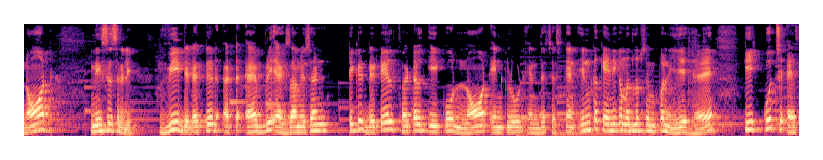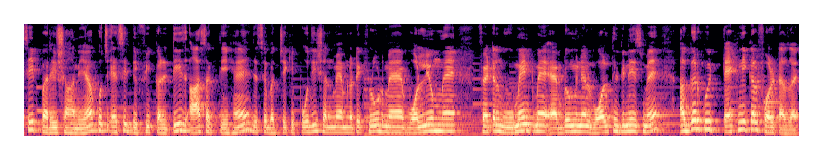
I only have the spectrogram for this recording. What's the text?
not necessarily we detected at every examination ठीक है detail fetal echo not include in this scan इनका कहने का मतलब सिंपल ये है कि कुछ ऐसी परेशानियाँ, कुछ ऐसी डिफ़िकल्टीज आ सकती हैं, जैसे बच्चे की पोजीशन में एमनोटिक फ्लूड में वॉल्यूम में फेटल मूवमेंट में एब्डोमिनल वॉल थिकनेस में, अगर कोई टेक्निकल फॉल्ट आ जाए,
